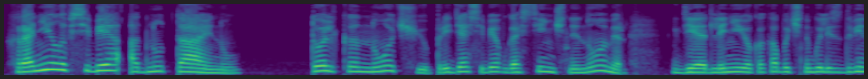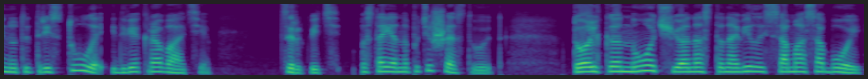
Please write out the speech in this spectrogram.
хранила в себе одну тайну. Только ночью, придя себе в гостиничный номер, где для нее, как обычно, были сдвинуты три стула и две кровати, цирк ведь постоянно путешествует, только ночью она становилась сама собой,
